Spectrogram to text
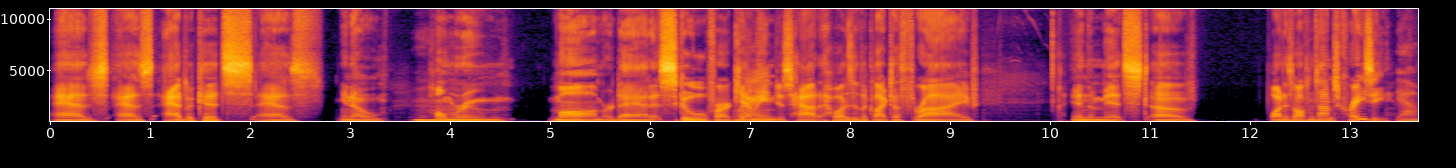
as as advocates, as you know, mm-hmm. homeroom mom or dad at school for our kids. I mean, just how what does it look like to thrive in the midst of what is oftentimes crazy, Yeah.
